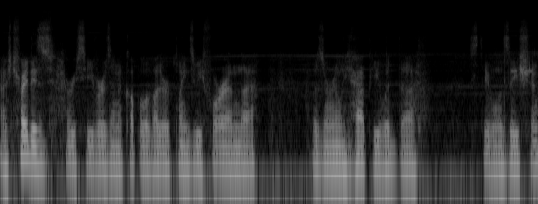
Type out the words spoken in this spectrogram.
I've tried these receivers in a couple of other planes before and uh, I wasn't really happy with the stabilization.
